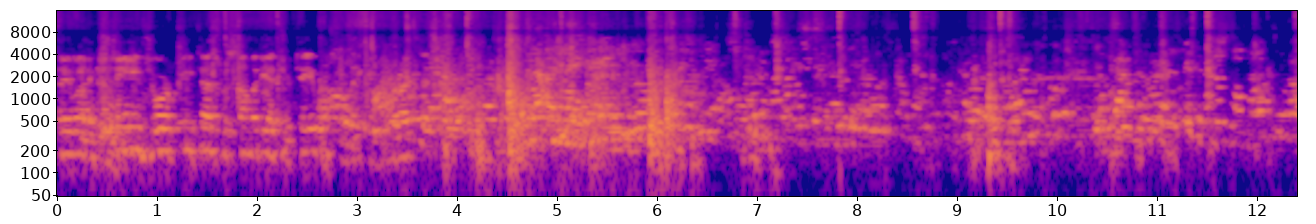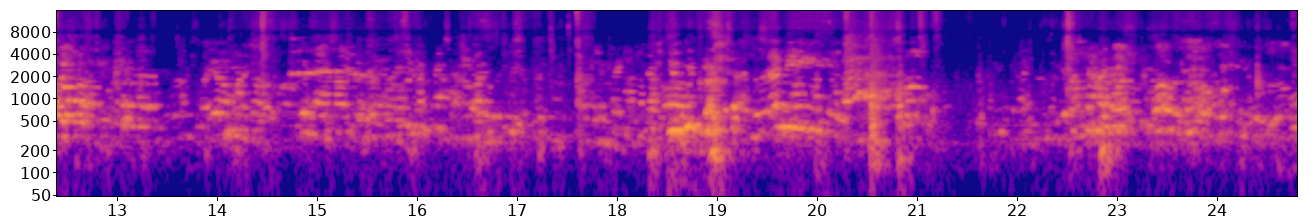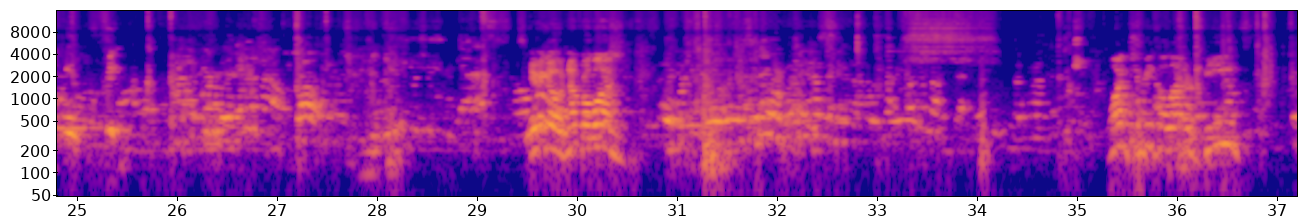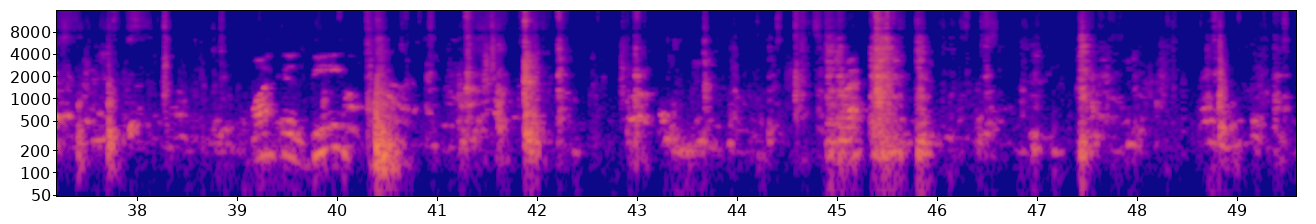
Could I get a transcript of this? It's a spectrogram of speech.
Tell you what, exchange your p-test with somebody at your table so they can correct it. Here we go, number one. One should be the letter B. One is B. Correct? Am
